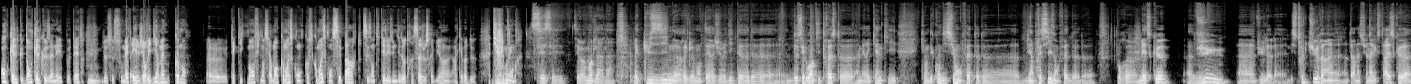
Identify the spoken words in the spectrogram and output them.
en quelques, dans quelques années peut-être, mmh. de se soumettre. Et j'ai envie de dire même comment. Euh, techniquement, financièrement, comment est-ce qu'on comment est-ce qu'on sépare toutes ces entités les unes des autres? Ça, je serais bien incapable d'y répondre. c'est vraiment de la, la, la, cuisine réglementaire et juridique de, de, de ces lois antitrust euh, américaines qui, qui ont des conditions en fait de, bien précises en fait de, de pour. Euh, mais est-ce que vu euh, vu la, la, les structures internationales, etc. Est-ce que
